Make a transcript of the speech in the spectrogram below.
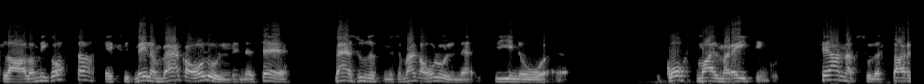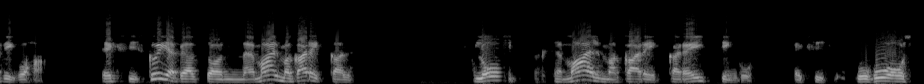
slaalomi kohta, ehk siis meil on väga oluline see, mäesuusatamises on väga oluline sinu äh, koht maailma reitingus, see annab sulle stardikoha. ehk siis kõigepealt on maailmakarikal, loogitakse maailmakarika reitingu ehk siis kuhu uus,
